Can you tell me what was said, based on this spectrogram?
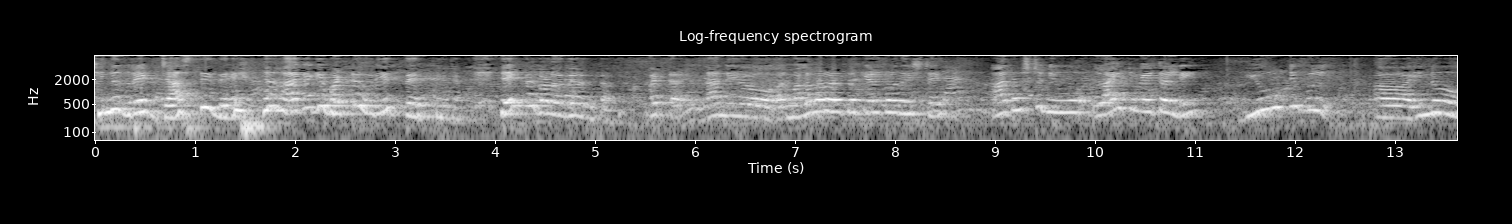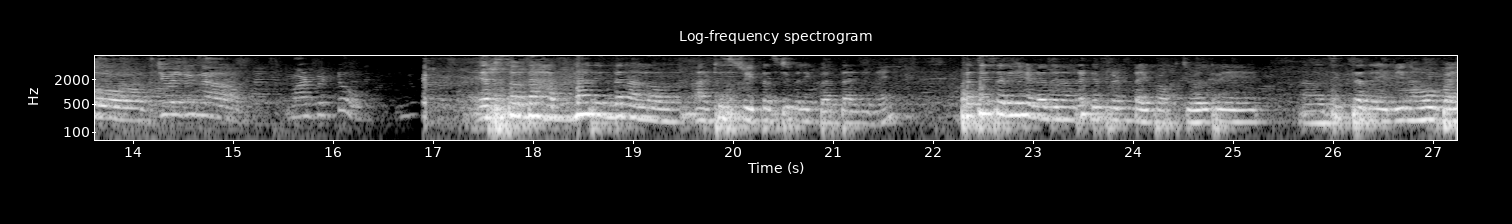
ಚಿನ್ನದ ರೇಟ್ ಜಾಸ್ತಿ ಇದೆ. ಹಾಗಾಗಿ ಬಟ್ಟೆ ಉರಿಯುತ್ತೆ. ಹೇಗೆ ತಗೊಳ್ಳೋದು ಅಂತ. ಬಟ್ ನಾನು ಮಲಬಾರ್ ಹತ್ರ ಕೇಳ್ಕೊಳ್ಳೋದು ಇಷ್ಟೇ. ಆದಷ್ಟು ನೀವು ಲೈಟ್ ವೇಟ್ ಅಲ್ಲಿ ಬ್ಯೂಟಿಫುಲ್ ಇನ್ನು ಜ್ಯುವೆಲ್ರಿನ ಮಾಡಿಬಿಟ್ಟು ಎರಡ್ ಸಾವಿರದ ಹದಿನಾರರಿಂದ ನಾನು ಆರ್ಟಿಸ್ಟ್ರಿ ಫೆಸ್ಟಿವಲ್ಗೆ ಬರ್ತಾ ಇದ್ದೀನಿ. ಪ್ರತಿ ಸರಿ ಹೇಳೋದೇನಂದ್ರೆ ಡಿಫ್ರೆಂಟ್ ಟೈಪ್ ಆಫ್ ಜ್ಯುವೆಲ್ರಿ ಸಿಗ್ತದೆ, ಇಲ್ಲಿ ನಾವು ಬೈ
